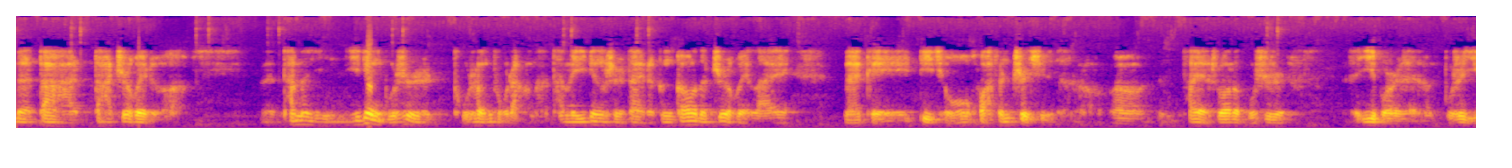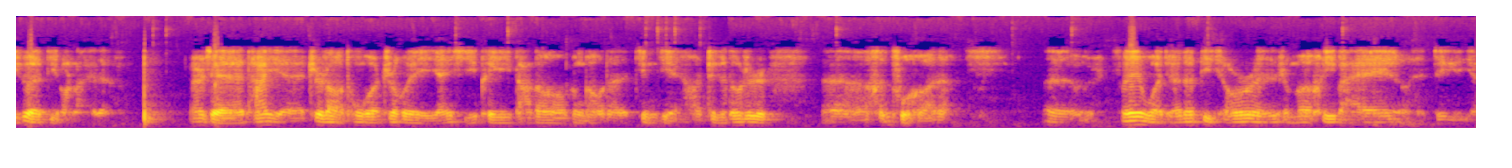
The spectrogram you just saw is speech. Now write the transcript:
的大大智慧者，呃，他们一定不是土生土长的，他们一定是带着更高的智慧来来给地球划分秩序的。呃，他也说了，不是一拨人，不是一个地方来的。而且他也知道，通过智慧研习可以达到更高的境界啊，这个都是呃很符合的。呃，所以我觉得地球人什么黑白这个颜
